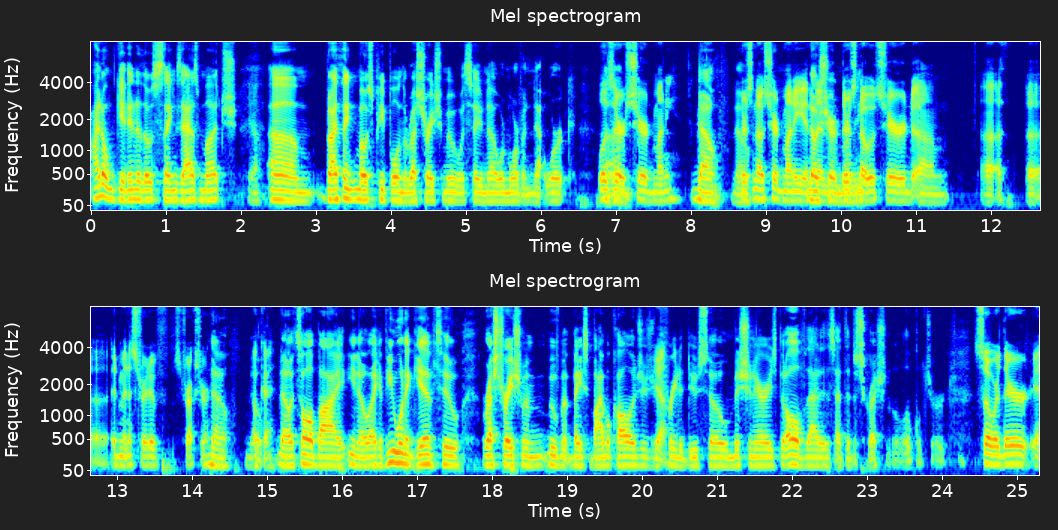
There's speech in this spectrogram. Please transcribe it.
I don't get into those things as much. Yeah. Um, but I think most people in the restoration movement would say no, we're more of a network. Well, is there shared money? No, no. There's no shared money, and No shared there's money. no shared um, uh, uh, administrative structure. No, no, Okay. no. It's all by you know, like if you want to give to restoration movement based Bible colleges, you're Yeah. free to do so. Missionaries, but all of that is at the discretion of the local church. So, are there uh,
